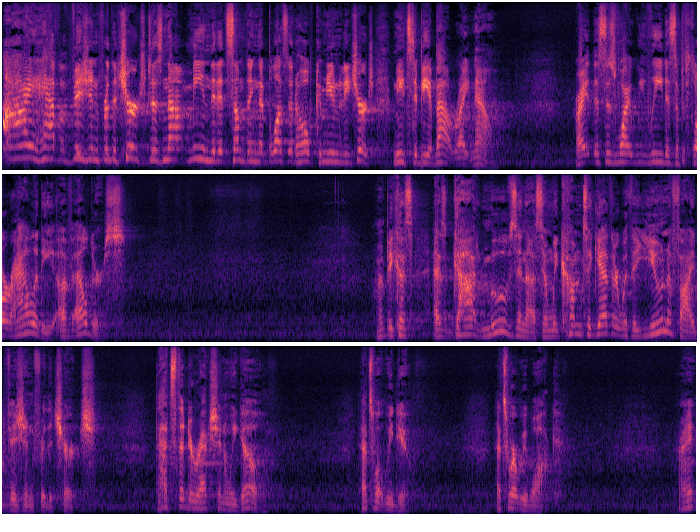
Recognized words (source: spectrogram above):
I have a vision for the church does not mean that it's something that Blessed Hope Community Church needs to be about right now. Right? This is why we lead as a plurality of elders. Right? Because as God moves in us and we come together with a unified vision for the church, that's the direction we go. That's what we do. That's where we walk. Right?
